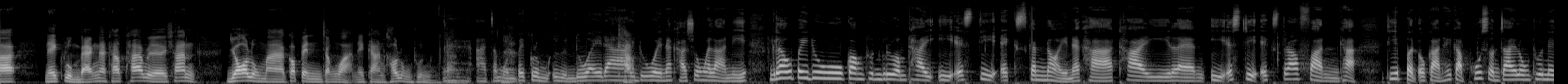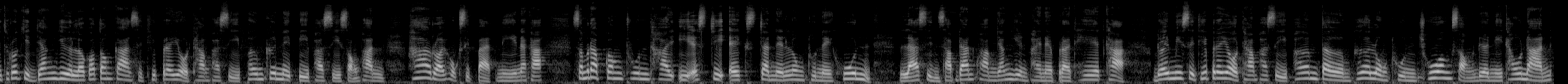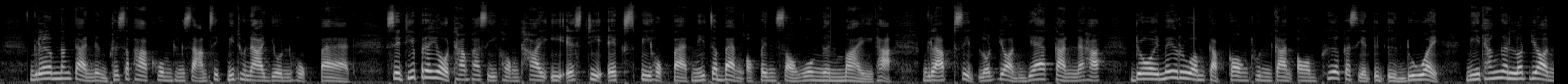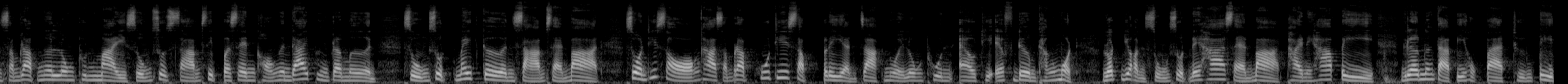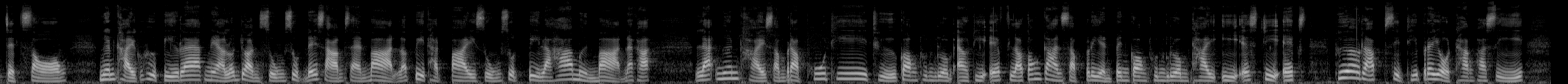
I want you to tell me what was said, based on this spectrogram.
ในกลุ่มแบงค์นะครับถ้า valuation ย่อลงมาก็เป็นจังหวะในการเข้าลงทุนเหมือนกัน อาจจะหมุนไปกลุ่มอื่นด้วยได้ครับด้วยนะคะ ช่วงเวลานี้เราไปดูกองทุนรวมไทย ESGX กันหน่อยนะคะ Thailand ESG Extra Fund ค่ะ ที่เปิดโอกาสให้กับผู้สนใจลงทุนในธุรกิจยั่งยืน แล้วก็ต้องการสิทธิประโยชน์ทางภาษีเพิ่มขึ้นในปีภาษี 2568 นี้นะคะสำหรับกองทุนไทย ESGX จะเน้นลงทุนในหุ้น และสินทรัพย์ด้านความยั่งยืนภายในประเทศค่ะ โดยมีสิทธิประโยชน์ทางภาษีเพิ่มเติมเพื่อลงทุนช่วง 2 เดือนนี้เท่านั้น เริ่มตั้งแต่ 1 พฤษภาคมถึง 30 มิถุนายน 68 สิทธิประโยชน์ทางภาษีของไทย ESGX ปี 68 นี้จะแบ่งออกเป็น 2 วงเงินใหม่ค่ะ รับสิทธิ์ลดหย่อนแยกกันนะคะ โดยไม่รวมกับกองทุนการออมเพื่อเกษียณอื่น ๆ ด้วย มีทั้งเงินลดหย่อนสำหรับเงินลงทุนใหม่สูงสุด 30%ของเงินได้พึงประเมิน สูงสุดไม่เกิน 3 0 0 0 0 0 บาท ส่วนที่ 2 ค่ะสำหรับผู้ที่สับเปลี่ยนจากหน่วยลงทุน LTF เดิมทั้งหมด ลดหย่อนสูงสุดได้ 5 0 0 0 0 0 บาท ภายใน 5 ปีเริ่มตั้งแต่ปี 68 ถึงปี 72 เงื่อนไขก็คือปีแรกเนี่ยลดหย่อนสูงสุดได้ 3 0 0 0 0 0 บาท แล้วปีถัดไปสูงสุดปีละ 50,000 บาทนะคะและเงื่อนไขสำหรับผู้ที่ถือกองทุนรวม LTF แล้วต้องการสับเปลี่ยนเป็นกองทุนรวมไทย ESGX เพื่อรับสิทธิประโยชน์ทางภาษี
